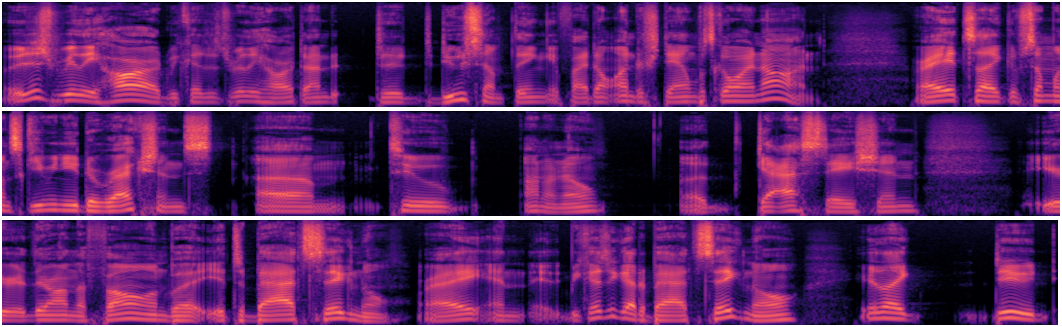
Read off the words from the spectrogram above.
It was just really hard because it's really hard to, under, to, to do something if I don't understand what's going on, right? It's like if someone's giving you directions um, to I don't know a gas station, you're they're on the phone, but it's a bad signal, right? And it, because you got a bad signal, you're like, dude,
